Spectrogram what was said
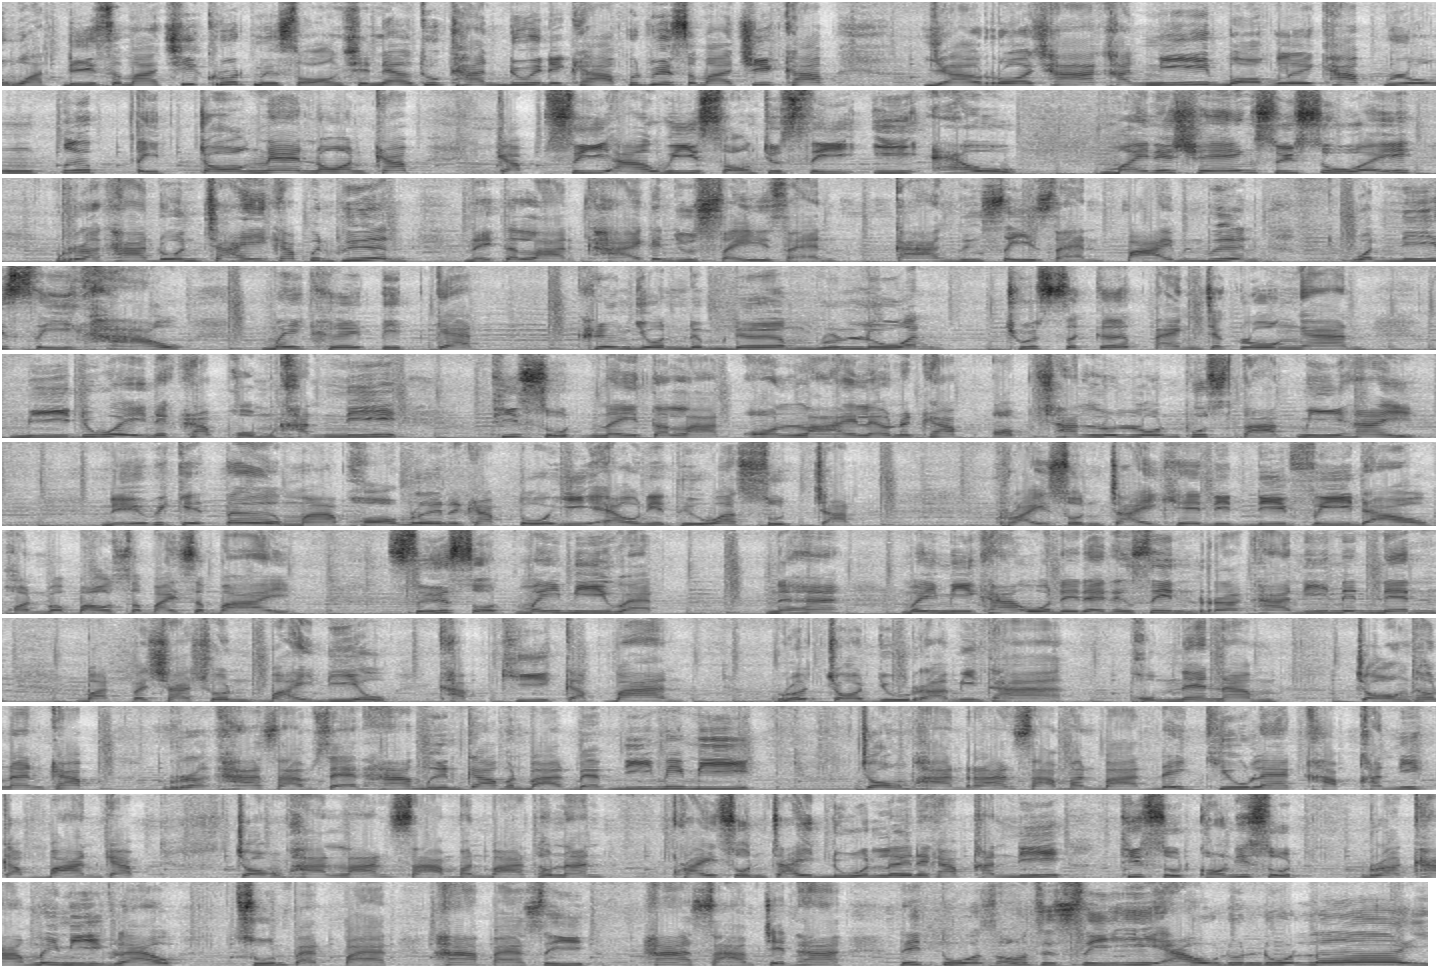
สวัสดีสมาชิกรถมือ2องชแนลทุกท่านด้วยนะครับเพื่อนๆสมาชิกครับ อย่ารอช้าคันนี้บอกเลยครับ ลงปุ๊บติดจองแน่นอนครับ กับ CRV 2.4 EL ไม่ในเชงสวยๆ ราคาโดนใจครับเพื่อนๆ ในตลาดขายกันอยู่ 4 0 0แสนกลางถึง 4 0 0แสนปลายเพื่อนๆ วันนี้สีขาวไม่เคยติดแก๊สเครื่องยนต์เดิมๆล้วนๆ ชุดสเกิร์ตแต่งจากโรงงาน มีด้วยนะครับผมคันนี้ที่สุดในตลาดออนไลน์แล้วนะครับ ออปชั่นล้นๆพุ s สตาร์ทมีให้เนวิเกเตอร์มาพร้อมเลยนะครับ ตัว EL เนี่ยถือว่าสุดจัด ใครสนใจเครดิตดีฟรีดาว ผ่อนเบาๆ สบายๆ ซื้อสดไม่มีแวดนะฮะ ไม่มีค่าโอนใดๆทั้งสิ้น ราคานี้เน้นๆ บัตรประชาชนใบเดียว ขับขี่กลับบ้าน รถจอดอยู่รามินทา ผมแนะนำจองเท่านั้นครับ ราคา 359,000 บาทแบบนี้ไม่มี จองผ่านร้าน 3,000 บาทได้คิวแรกขับคันนี้กลับบ้านครับ จองผ่านร้าน 3,000 บาทเท่านั้น ใครสนใจด่วนเลยนะครับ คันนี้ที่สุดของที่สุด ราคาไม่มีอีกแล้ว 088 584 5375 ได้ตัว 2.4 EL ด่วนๆเลย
